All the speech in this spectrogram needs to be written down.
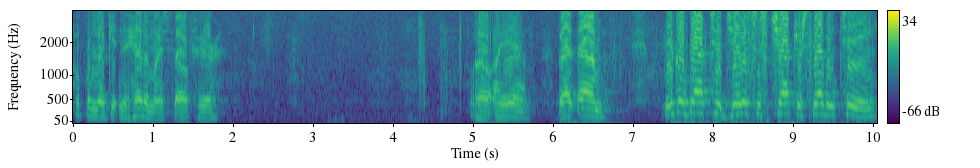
hope I'm not getting ahead of myself here. Well, I am. But um, we go back to Genesis chapter 17.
